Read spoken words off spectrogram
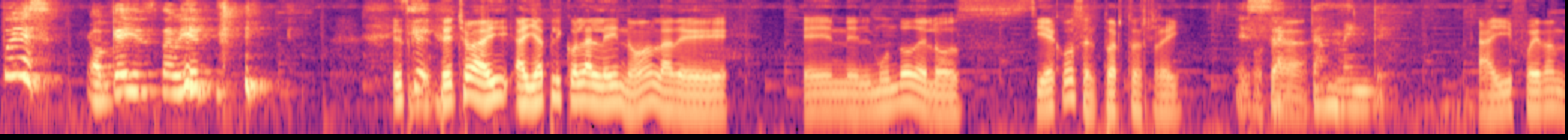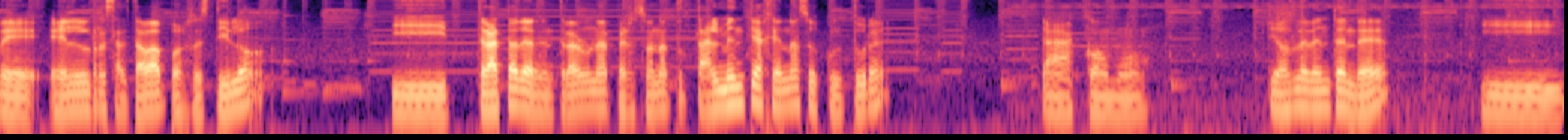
pues, ok, está bien. Es que, de hecho, ahí, ahí aplicó la ley, ¿no? La de. En el mundo de los ciegos, el tuerto es rey. Exactamente. ahí fue donde él resaltaba por su estilo. Y trata de adentrar una persona totalmente ajena a su cultura. Ah, como Dios le da a entender. Y.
